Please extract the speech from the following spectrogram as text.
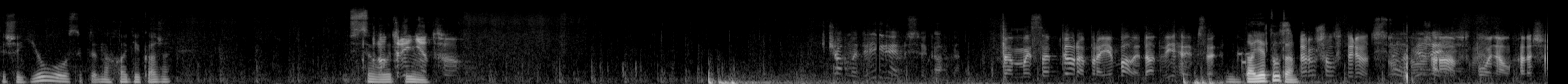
Ти що, йосип, ти на хаті каже. Все, Внутри летим. нет. Че, мы двигаемся как-то? Там мы сапера проебали, да, двигаемся. Да, я тут. а. Сапер ушел вперед. А, понял, хорошо.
